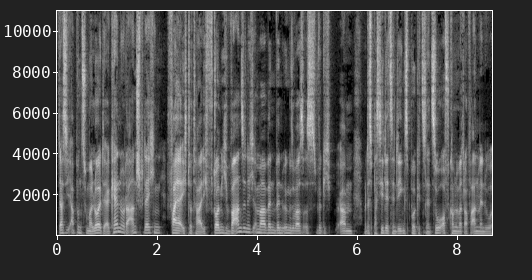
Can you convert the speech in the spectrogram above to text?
dass ich ab und zu mal Leute erkenne oder ansprechen, feiere ich total. Ich freue mich wahnsinnig immer, wenn, wenn irgend sowas ist, wirklich, ähm, und das passiert jetzt in Regensburg jetzt nicht so oft, kommt immer drauf an, wenn du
